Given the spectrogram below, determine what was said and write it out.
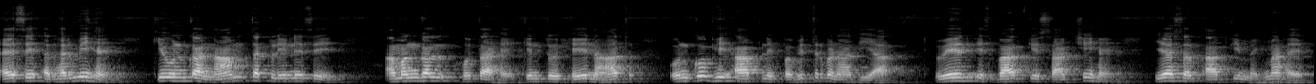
ऐसे अधर्मी हैं कि उनका नाम तक लेने से अमंगल होता है। किंतु हे नाथ, उनको भी आपने पवित्र बना दिया। वेद इस बात के साक्षी हैं, यह सब आपकी महिमा है।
